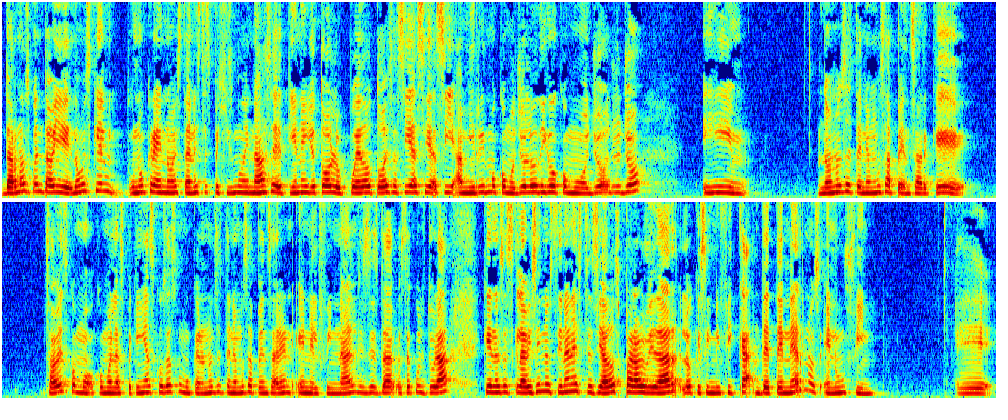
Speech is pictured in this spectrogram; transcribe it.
darnos cuenta, oye, no es que uno cree, no está en este espejismo de nada se detiene, yo todo lo puedo, todo es así, así, así, a mi ritmo, como yo lo digo, como yo, yo, yo. Y no nos detenemos a pensar que, ¿sabes? Como, como en las pequeñas cosas, como que no nos detenemos a pensar en, en el final, dice esta, esta cultura que nos esclaviza y nos tiene anestesiados para olvidar lo que significa detenernos en un fin. Eh,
